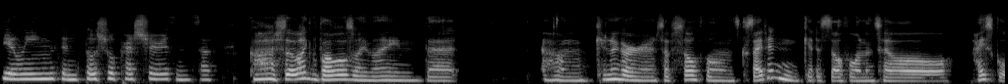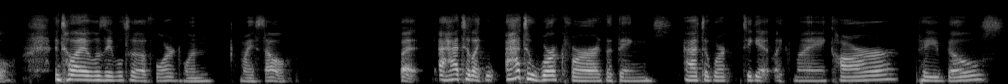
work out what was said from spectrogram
feelings and social pressures and stuff. Gosh that like boggles my mind that um kindergartners have cell phones because i didn't get a cell phone until high school until i was able to afford one myself. But i had to like i had to work for the things. I had to work to get like my car pay bills.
